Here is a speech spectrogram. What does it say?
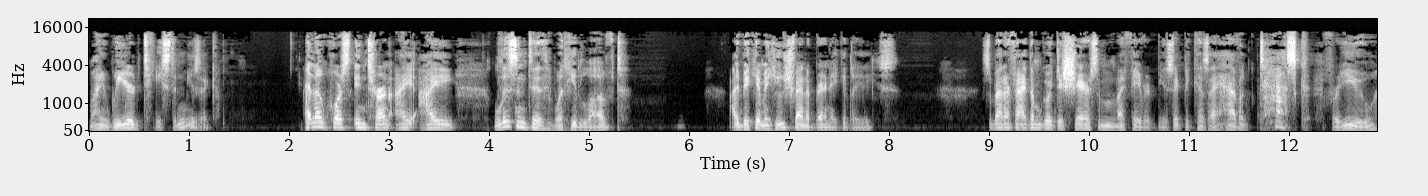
my weird taste in music. And of course, in turn, I, I listened to what he loved. I became a huge fan of Barenaked Ladies. As a matter of fact, I'm going to share some of my favorite music because I have a task for you.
